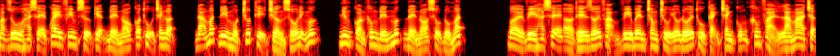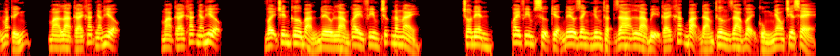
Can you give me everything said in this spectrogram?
mặc dù hải sẽ quay phim sự kiện để nó có thụ tranh luận, đã mất đi một chút thị trường số định mức, nhưng còn không đến mức để nó sụp đổ mất. Bởi vì hải sẽ ở thế giới phạm vi bên trong chủ yếu đối thủ cạnh tranh cũng không phải là ma trận mắt kính, mà là cái khác nhãn hiệu. Mà cái khác nhãn hiệu. Vậy trên cơ bản đều làm quay phim chức năng này. Cho nên, quay phim sự kiện đeo danh nhưng thật ra là bị cái khác bạn đám thương ra vậy cùng nhau chia sẻ.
